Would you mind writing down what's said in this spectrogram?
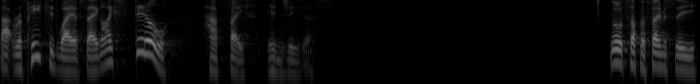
That repeated way of saying, I still have faith in Jesus. Lord's Supper famously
